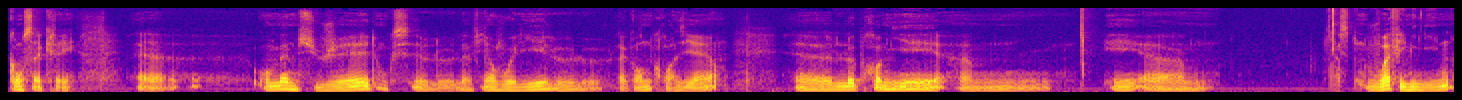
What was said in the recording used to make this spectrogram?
consacré euh, au même sujet, donc c'est la vie en voilier, la grande croisière. Euh, le premier est c'est une voix féminine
